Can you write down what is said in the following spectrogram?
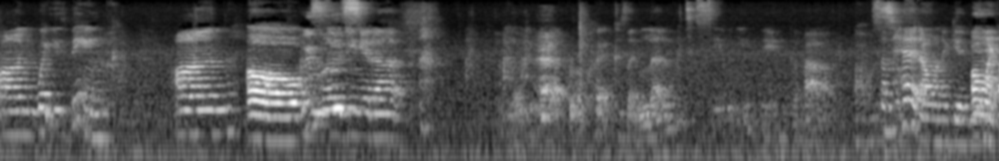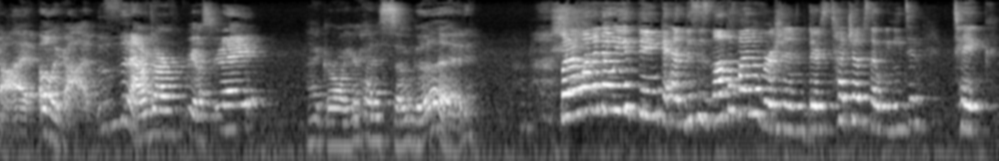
on what you think on oh, loading it up. loading it up real quick because I love to see what you think about oh, some so head I want to give you. Oh my god! Oh my god! This is an avatar from yesterday. My girl, your head is so good. But I want to know what you think, and this is not the final version. There's touch ups that we need to take.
